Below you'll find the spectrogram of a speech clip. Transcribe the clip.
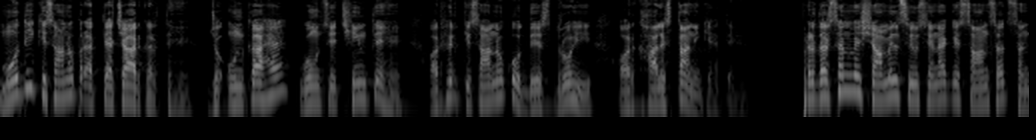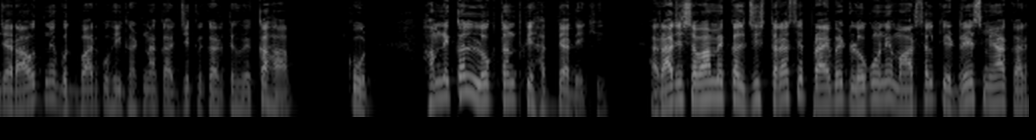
मोदी किसानों पर अत्याचार करते हैं, जो उनका है, वो उनसे छीनते हैं और फिर किसानों को देशद्रोही और खालिस्तानी कहते हैं। प्रदर्शन में शामिल शिवसेना के सांसद संजय राउत ने बुधवार को ही घटना का ज़िक्र करते हुए कहा कोट हमने कल लोकतंत्र की हत्या देखी। राज्यसभा में कल जिस तरह से प्राइवेट लोगों ने मार्शल की ड्रेस में आकर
